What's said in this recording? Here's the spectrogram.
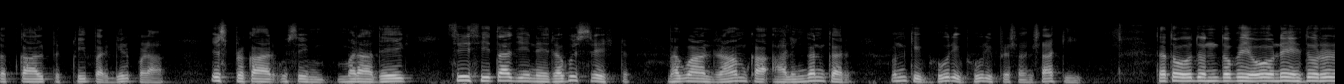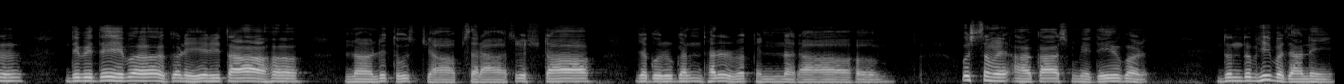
तत्काल पृथ्वी पर गिर पड़ा। इस प्रकार उसे मरा देख श्री सीता जी ने रघुश्रेष्ठ भगवान राम का आलिंगन कर उनकी भूरी भूरी प्रशंसा की। ततो दुन्दुभयो ने दुर्दिविदेव गणेरिता, न ऋतुश्चापसरा सृष्टा जगुर्गंधर्व किन्नरा। उस समय आकाश में देवगण दुंदुभि बजाने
